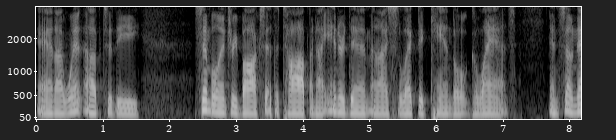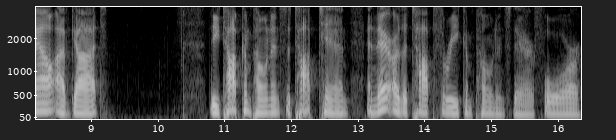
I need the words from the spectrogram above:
and I went up to the symbol entry box at the top and I entered them and I selected candle glance. And so now I've got the top components, the top 10, and there are the top three components there for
